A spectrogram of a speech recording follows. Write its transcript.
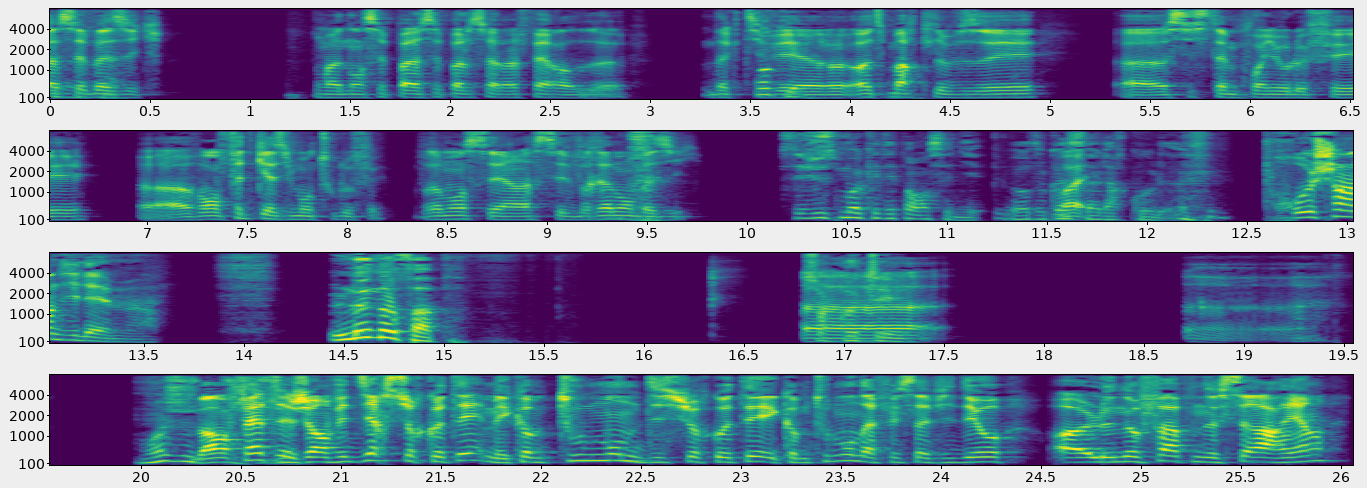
assez basique. Ouais, non, c'est pas, c'est pas le seul à le faire. de- d'activer. Euh, Hotmart le faisait, euh, System.io le fait. euh, en fait, quasiment tout le fait. Vraiment, c'est, vraiment basique. C'est juste moi qui n'étais pas renseigné. En tout cas, Ouais. ça a l'air cool. Prochain dilemme. Le nofap. Sur le côté. Euh, euh, Moi, je. Bah en fait, j'ai envie de dire surcoté, mais comme tout le monde dit surcoté et comme tout le monde a fait sa vidéo, oh, le nofap ne sert à rien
